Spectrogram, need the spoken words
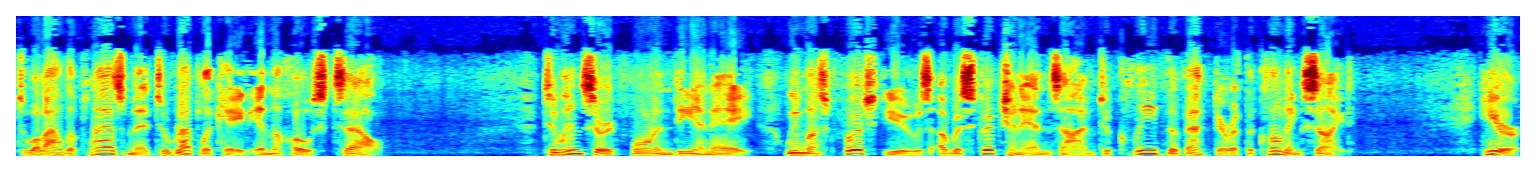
to allow the plasmid to replicate in the host cell. To insert foreign DNA, we must first use a restriction enzyme to cleave the vector at the cloning site. Here,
